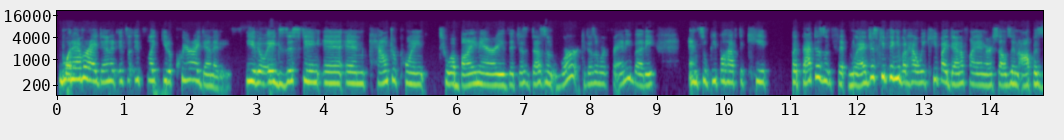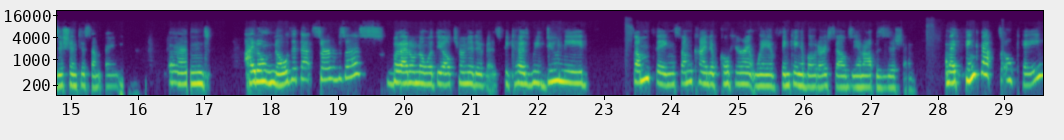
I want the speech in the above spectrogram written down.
whatever identity, it's it's like you know queer identities, you know, existing in, in counterpoint to a binary that just doesn't work. It doesn't work for anybody, and so people have to keep. But that doesn't fit me. I just keep thinking about how we keep identifying ourselves in opposition to something and I don't know that that serves us, but I don't know what the alternative is because we do need something, some kind of coherent way of thinking about ourselves in opposition. And I think that's okay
